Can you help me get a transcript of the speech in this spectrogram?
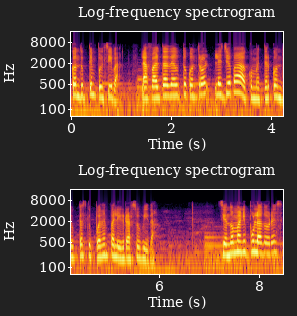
Conducta impulsiva. La falta de autocontrol les lleva a cometer conductas que pueden peligrar su vida. Siendo manipuladores,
